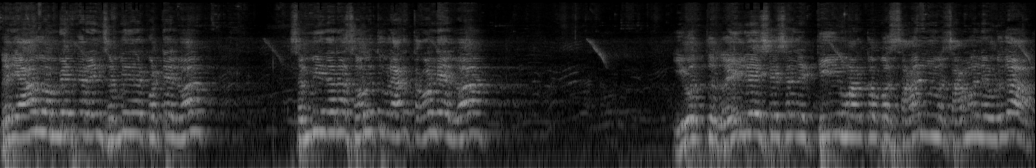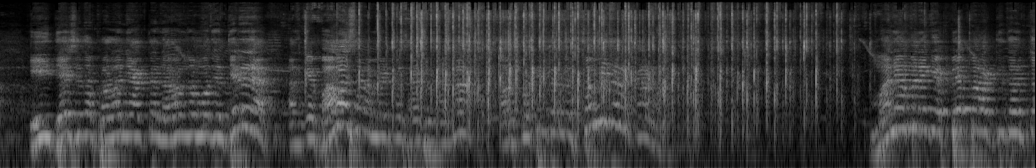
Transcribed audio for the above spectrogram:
ಬೇರೆ ಯಾರು ಅಂಬೇಡ್ಕರ್ ಏನು ಸಂವಿಧಾನ ಕೊಟ್ಟೆ ಅಲ್ವಾ? ಸಂವಿಧಾನ ಸವಲತ್ತುಗಳು ಯಾರು ತಗೊಂಡೇ ಅಲ್ವಾ? ಇವತ್ತು ರೈಲ್ವೆ ಸ್ಟೇಷನ್ ಟೀ ಮಾರ್ಕೊಬ್ಬ ಸಾಮಾನ್ಯ ಹುಡುಗ ಈ ದೇಶದ ಪ್ರಧಾನಿ ಆಗ್ತಾ ನರೇಂದ್ರ ಮೋದಿ ಅಂತ ಹೇಳಿದ್ರೆ ಅದಕ್ಕೆ ಬಾಬಾ ಸಾಹೇಬ್ ಅಂಬೇಡ್ಕರ್ ಸಾಹೇಬ್ ಅವ್ರು ಕೊಟ್ಟಿರ್ತಕ್ಕಂಥ ಸಂವಿಧಾನ ಕಾರಣ. ಮನೆ ಮನೆಗೆ ಪೇಪರ್ ಆಗ್ತಿದ್ದಂತ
